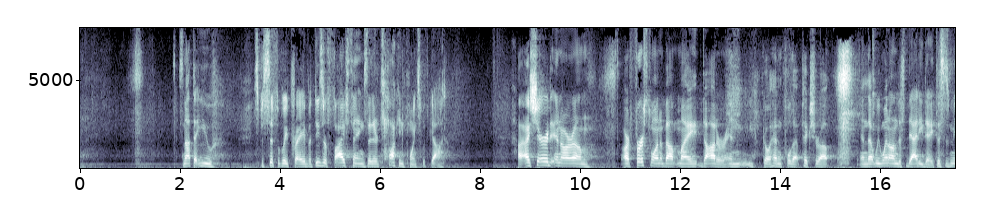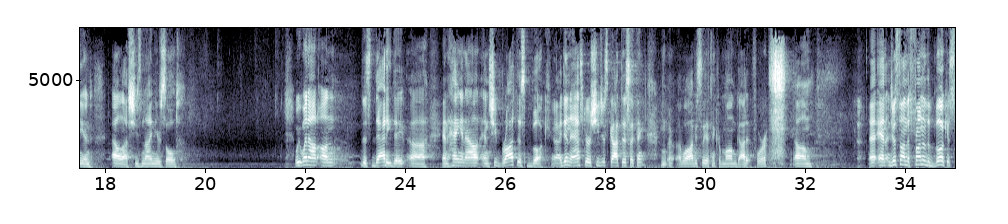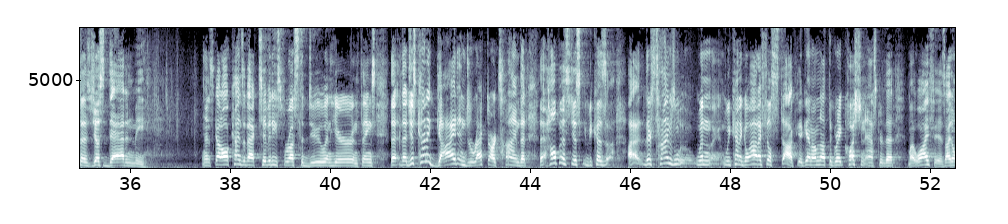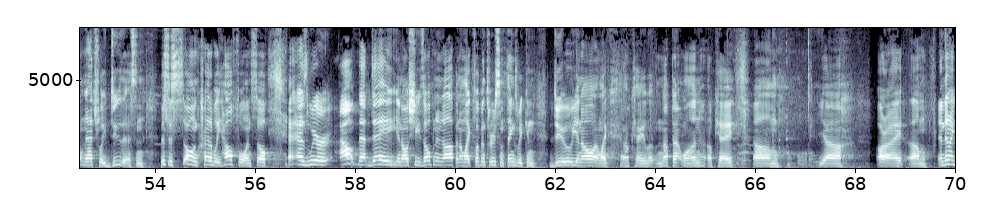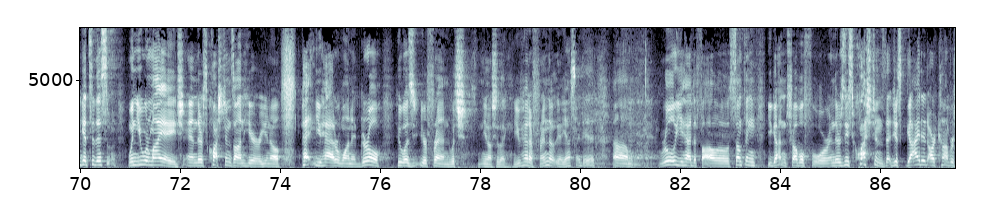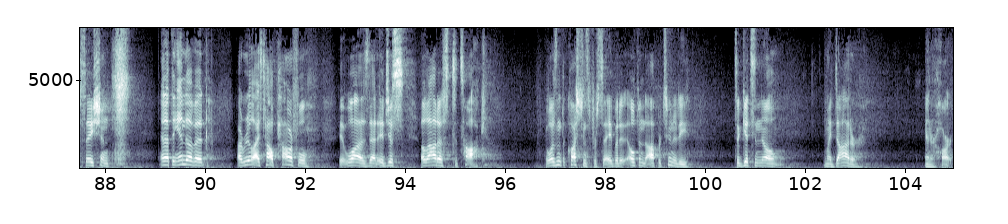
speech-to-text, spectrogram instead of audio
It's not that you specifically pray, but these are five things that are talking points with God. I shared in our, um, our first one about my daughter, and go ahead and pull that picture up and that we went on this daddy date. This is me and Ella. She's nine years old. We went out on this daddy date uh, and hanging out, and she brought this book. I didn't ask her; she just got this. I think, well, obviously, I think her mom got it for her. Um, and just on the front of the book, it says, "Just Dad and Me." And it's got all kinds of activities for us to do in here and things that, that just kind of guide and direct our time, that, that help us just because I, there's times when we kind of go out, I feel stuck. Again, I'm not the great question asker that my wife is. I don't naturally do this. And this is so incredibly helpful. And so as we're out that day, you know, she's opening it up and I'm like flipping through some things we can do, you know. I'm like, okay, not that one. Okay. Um, yeah. All right. Um, and then I get to this when you were my age, and there's questions on here, you know, pet you had or wanted, girl who was your friend, which you know, she's like, You had a friend? That, yes, I did. Um, rule you had to follow, something you got in trouble for. And there's these questions that just guided our conversation. And at the end of it, I realized how powerful it was that it just allowed us to talk. It wasn't the questions per se, but it opened the opportunity to get to know my daughter and her heart.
